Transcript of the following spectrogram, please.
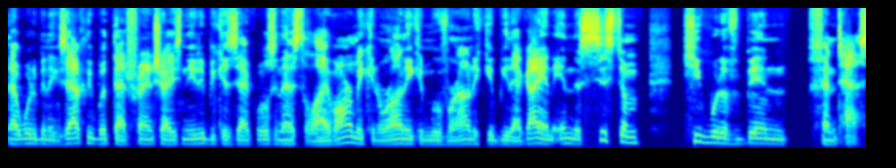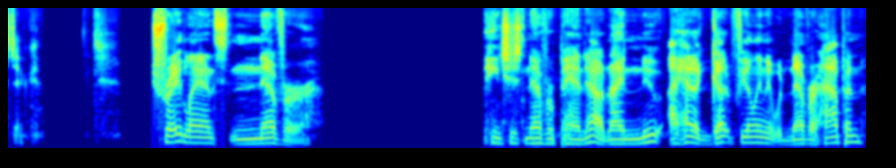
That would have been exactly what that franchise needed because Zach Wilson has the live arm. He can run, he can move around, he could be that guy. And in the system, he would have been fantastic. Trey Lance never, he just never panned out. And I knew, I had a gut feeling it would never happen.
